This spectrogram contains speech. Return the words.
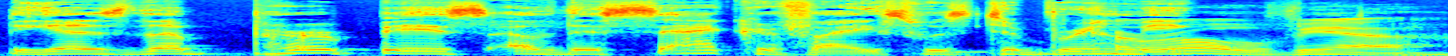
because the purpose of the sacrifice was to bring me. Karov, yeah.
